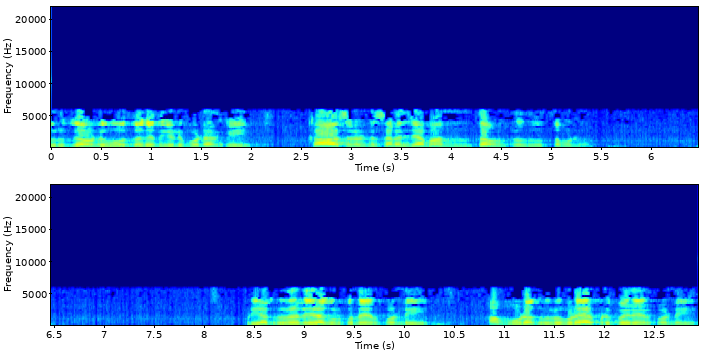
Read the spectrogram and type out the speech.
చురుగ్గా ఉండి ఊర్ధగతికి వెళ్ళిపోవడానికి కావాల్సినటువంటి సరంజామా అంతా ఉంటుంది ఉత్తముడు ఇప్పుడు ఈ అగ్నులు అనేది అనుకోండి ఆ మూడు అగ్నులు కూడా ఏర్పడిపోయినాయి అనుకోండి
